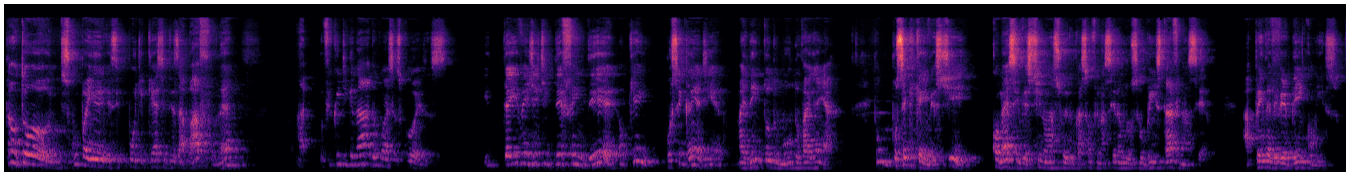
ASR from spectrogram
Então, tô, desculpa aí esse podcast desabafo, né? Eu fico indignado com essas coisas. E daí vem gente defender, ok, você ganha dinheiro, mas nem todo mundo vai ganhar. Então, você que quer investir, comece investindo na sua educação financeira, no seu bem-estar financeiro. Aprenda a viver bem com isso.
